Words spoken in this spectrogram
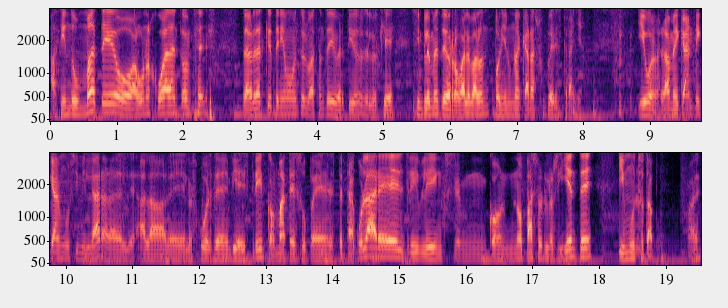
haciendo un mate o alguna jugada, entonces la verdad es que tenía momentos bastante divertidos en los que simplemente de robar el balón ponían una cara súper extraña. Y bueno, la mecánica es muy similar a la, de, a la de los juegos de NBA Street, con mates súper espectaculares, dribblings mm, con no pasos lo siguiente y mucho tapón, ¿vale?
